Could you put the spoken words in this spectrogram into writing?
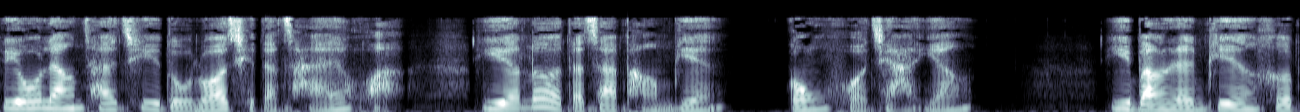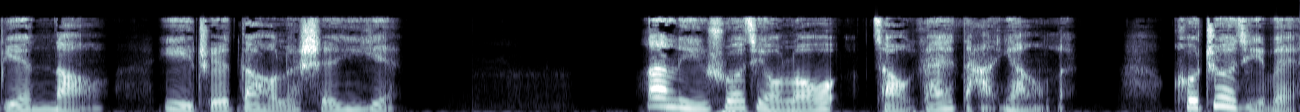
尤良才嫉妒罗启的才华，也乐得在旁边拱火架秧。一帮人边喝边闹，一直到了深夜。按理说酒楼早该打烊了，可这几位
